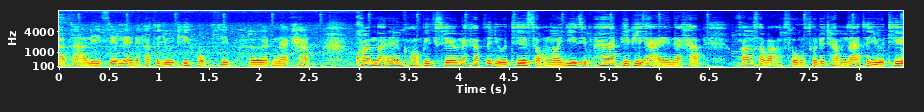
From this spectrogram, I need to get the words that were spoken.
อัตรา refresh rate นะครับจะอยู่ที่ 60 เฮิรต์นะครับ ความหนาแน่นของพิกเซลนะครับจะอยู่ที่ 225 ppi นะครับ ความสว่างสูงสุดที่ทำได้จะอยู่ที่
